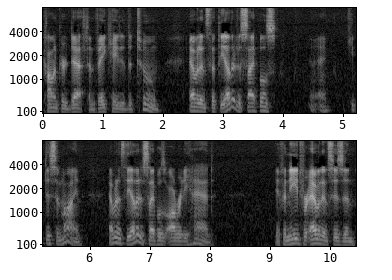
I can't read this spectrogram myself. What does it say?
conquered death and vacated the tomb evidence that the other disciples, eh, keep this in mind, evidence the other disciples already had. If a need for evidence is an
